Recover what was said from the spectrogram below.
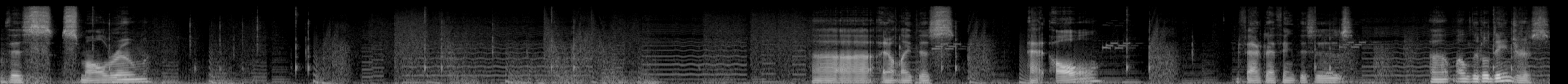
this small room. Uh, I don't like this at all. Fact, I think this is um, a little dangerous.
